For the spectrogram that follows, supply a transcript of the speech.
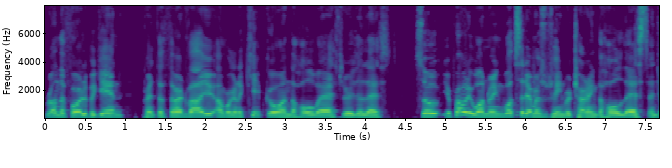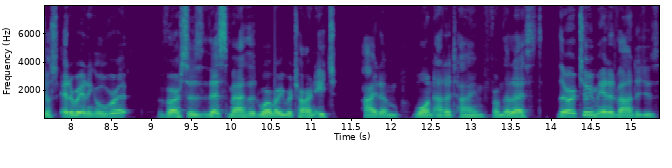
run the for loop again, print the third value, and we're going to keep going the whole way through the list. So you're probably wondering what's the difference between returning the whole list and just iterating over it versus this method where we return each item one at a time from the list. There are two main advantages.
